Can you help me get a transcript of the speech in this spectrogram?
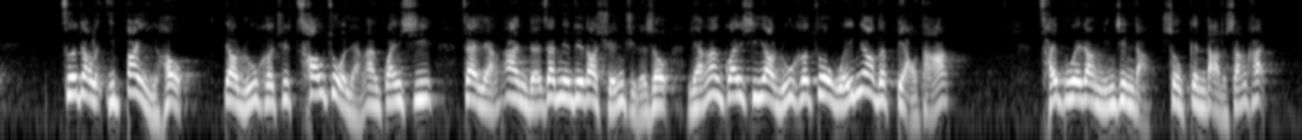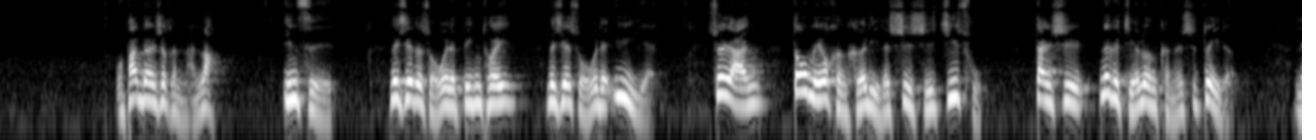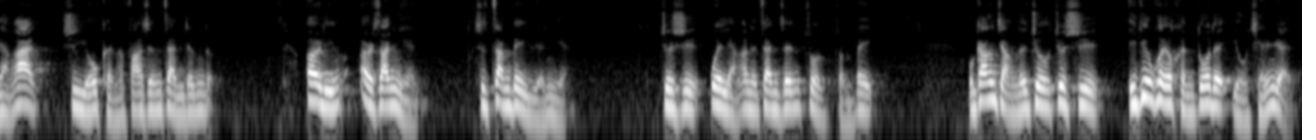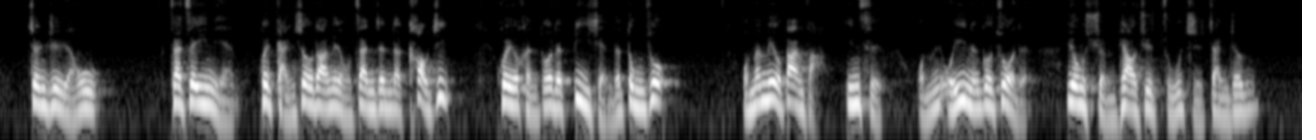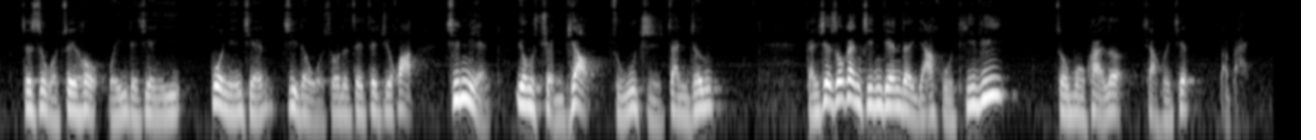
遮掉了一半以后，要如何去操作两岸关系？在两岸的在面对到选举的时候，两岸关系要如何做微妙的表达，才不会让民进党受更大的伤害？我判断是很难了。因此，那些的所谓的兵推，那些所谓的预言，虽然都没有很合理的事实基础。但是那个结论可能是对的，两岸是有可能发生战争的。二零二三年是战备元年，就是为两岸的战争做准备。我刚刚讲的就就是一定会有很多的有钱人、政治人物，在这一年会感受到那种战争的靠近，会有很多的避险的动作。我们没有办法，因此我们唯一能够做的，用选票去阻止战争。这是我最后唯一的建议。过年前记得我说的这这句话：今年用选票阻止战争。感谢收看今天的雅虎 TV，周末快乐，下回见，拜拜。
